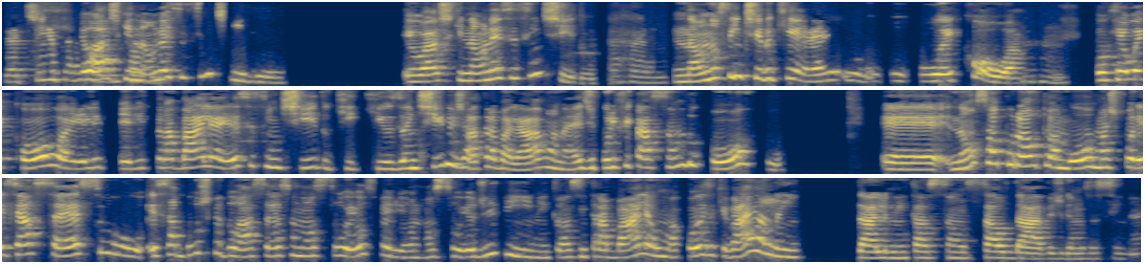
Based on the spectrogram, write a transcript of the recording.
Já tinha Eu acho que não nesse sentido. Eu acho que não nesse sentido. Uhum. Não no sentido que é o, o, o ECOA. Uhum. Porque o ECOA, ele, ele trabalha esse sentido que, que os antigos já trabalhavam, né? De purificação do corpo. É, não só por alto amor, mas por esse acesso, essa busca do acesso ao nosso eu superior, nosso eu divino. Então, assim, trabalha uma coisa que vai além da alimentação saudável, digamos assim, né?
